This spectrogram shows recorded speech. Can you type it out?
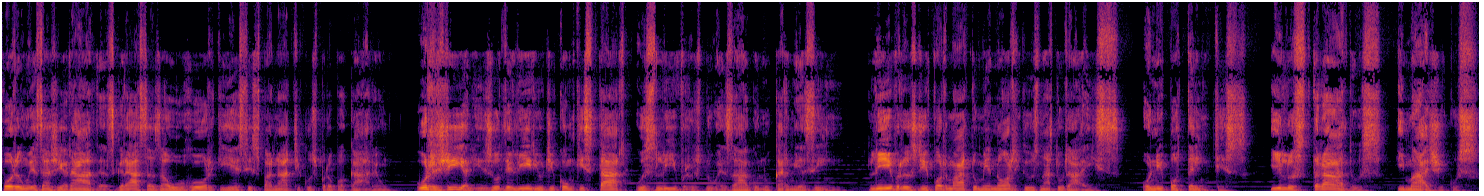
foram exageradas graças ao horror que esses fanáticos provocaram. Urgia-lhes o delírio de conquistar os livros do hexágono carmesim, livros de formato menor que os naturais, onipotentes, ilustrados e mágicos.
